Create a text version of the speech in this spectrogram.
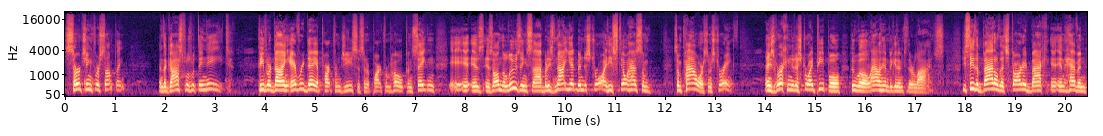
searching for something. And the gospel is what they need. People are dying every day apart from Jesus and apart from hope. And Satan is, is on the losing side, but he's not yet been destroyed. He still has some, some power, some strength. And he's working to destroy people who will allow him to get into their lives. You see, the battle that started back in heaven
